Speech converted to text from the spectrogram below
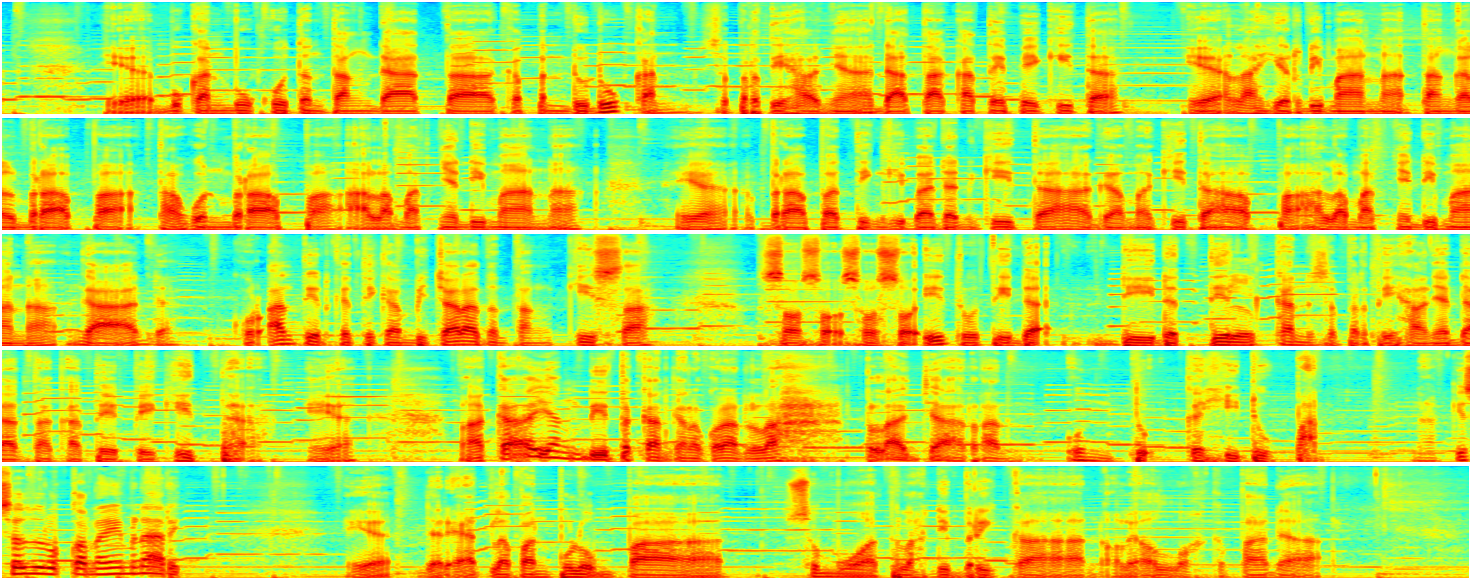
Ya, bukan buku tentang data kependudukan seperti halnya data KTP kita ya lahir di mana, tanggal berapa, tahun berapa, alamatnya di mana, ya berapa tinggi badan kita, agama kita apa, alamatnya di mana, nggak ada. Quran ketika bicara tentang kisah sosok-sosok itu tidak didetilkan seperti halnya data KTP kita, ya. Maka yang ditekankan Al-Quran adalah pelajaran untuk kehidupan. Nah, kisah Zulkarnain ini menarik. Ya, dari ayat 84 semua telah diberikan oleh Allah kepada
